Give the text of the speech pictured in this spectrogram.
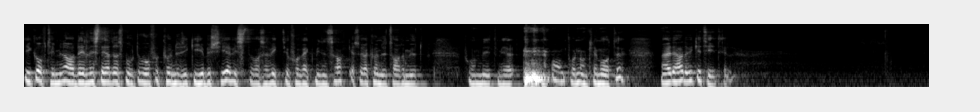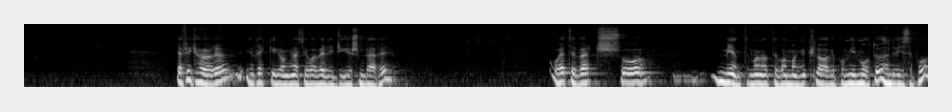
Gikk opp til min avdelingsleder og spurte hvorfor kunne de ikke gi beskjed hvis det var så viktig å få vekk mine saker, så jeg kunne ta dem ut på en litt mer på en ordentlig måte. Nei, det hadde vi ikke tid til. Jeg fikk høre en rekke ganger at jeg var veldig dyr som lærer. Og etter hvert så mente man at det var mange klager på min måte å undervise på.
